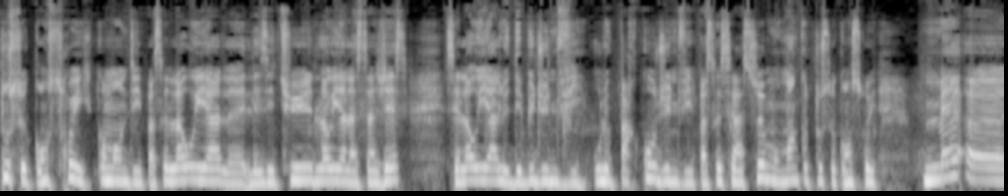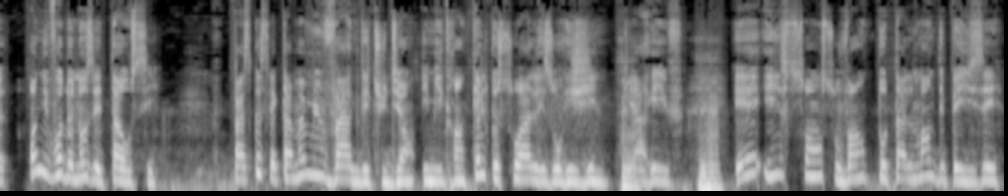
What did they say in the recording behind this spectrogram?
tout se construit, comme on dit, parce que là où il y a le- les études, là où il y a la sagesse, c'est là où il y a le début d'une vie ou le parcours d'une vie, parce que c'est à ce moment que tout se construit. Mais euh, au niveau de nos États aussi, parce que c'est quand même une vague d'étudiants immigrants, quelles que soient les origines qui arrivent, et ils sont souvent totalement dépaysés.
